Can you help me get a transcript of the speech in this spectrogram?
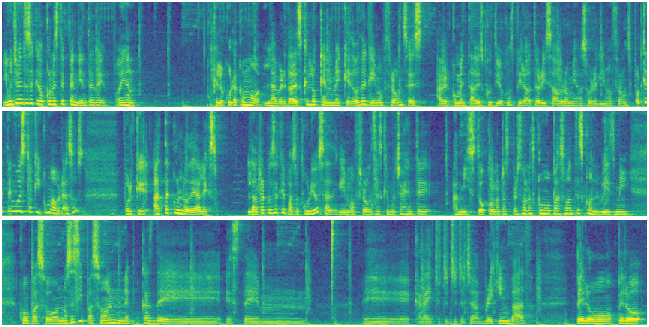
y mucha gente se quedó con este pendiente de oigan, Qué locura, como la verdad es que lo que me quedó de Game of Thrones es haber comentado, discutido, conspirado, teorizado, bromeado sobre Game of Thrones. ¿Por qué tengo esto aquí como abrazos? Porque ata con lo de Alex. La otra cosa que pasó curiosa de Game of Thrones es que mucha gente amistó con otras personas, como pasó antes con Luismi, como pasó, no sé si pasó en épocas de este mm, eh, caray, Breaking Bad, pero, pero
